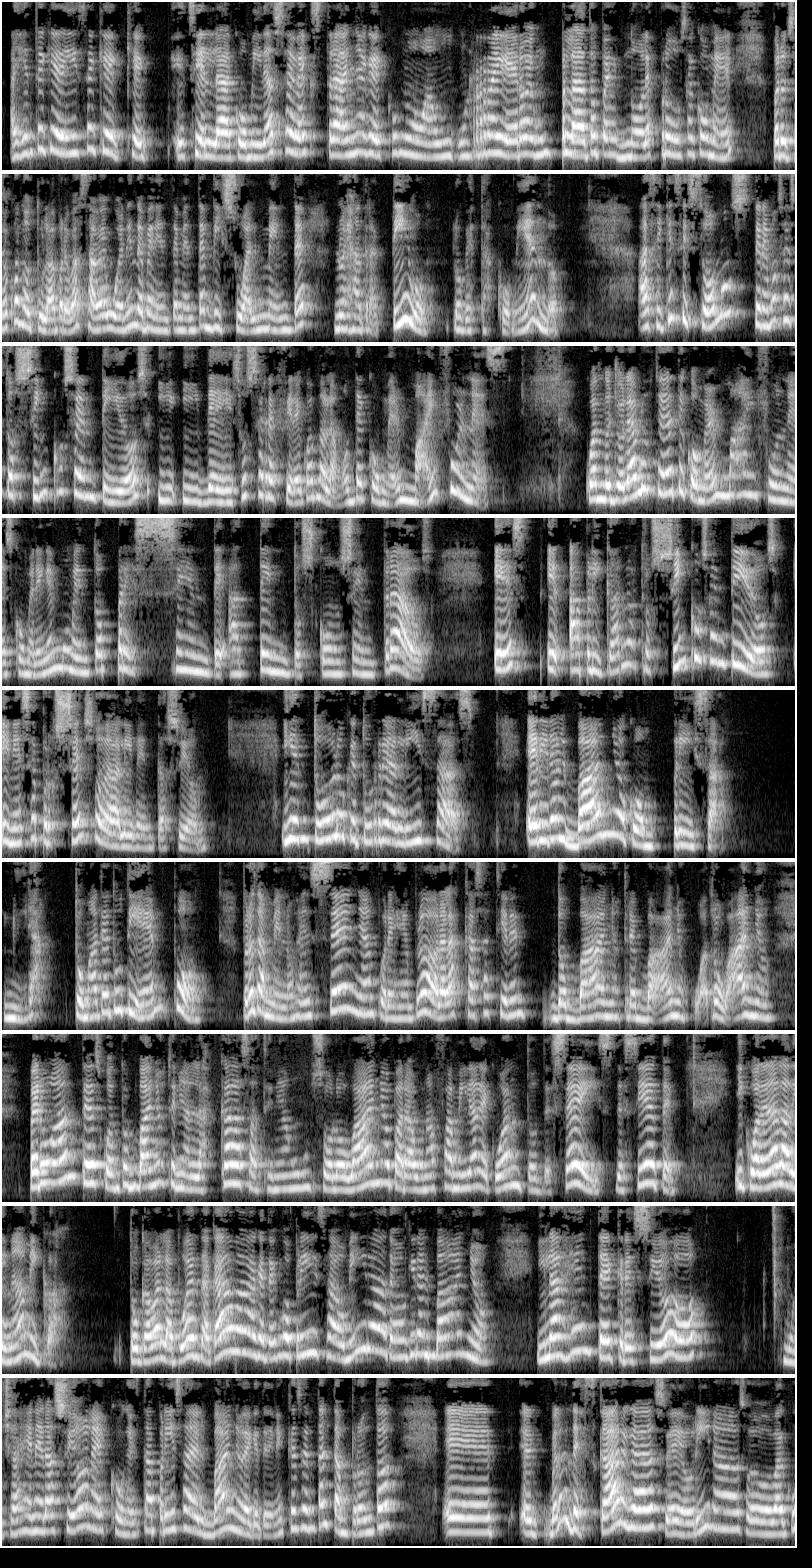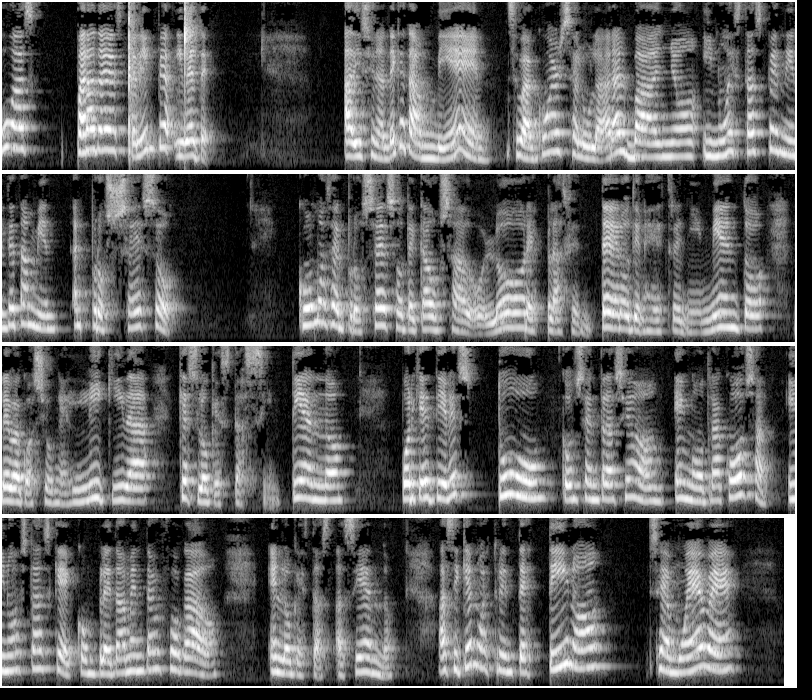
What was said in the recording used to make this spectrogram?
Hay gente que dice que, que si la comida se ve extraña, que es como un, un, reguero en un plato, pues no les produce comer, pero entonces cuando tú la pruebas sabe bueno, independientemente visualmente no es atractivo lo que estás comiendo. Así que si somos, tenemos estos cinco sentidos y de eso se refiere cuando hablamos de comer mindfulness. Cuando yo le hablo a ustedes de comer mindfulness, comer en el momento presente, atentos, concentrados, es aplicar nuestros cinco sentidos en ese proceso de alimentación y en todo lo que tú realizas. El ir al baño con prisa. Mira, tómate tu tiempo. Pero también nos enseñan, por ejemplo, ahora las casas tienen dos baños, tres baños, cuatro baños. Pero antes, ¿cuántos baños tenían las casas? Tenían un solo baño para una familia de cuántos, de seis, de siete. ¿Y cuál era la dinámica? Tocaban la puerta, acaba, que tengo prisa, o mira, tengo que ir al baño. Y la gente creció muchas generaciones con esta prisa del baño, de que tienes que sentar tan pronto, eh, eh, descargas, eh, orinas o vacúas, párate, te limpia y vete. Adicional de que también se van con el celular al baño y no estás pendiente también al proceso. ¿Cómo es el proceso? ¿Te causa dolor? ¿Es placentero? ¿Tienes estreñimiento? ¿La evacuación es líquida? ¿Qué es lo que estás sintiendo? Porque tienes tu concentración en otra cosa y no estás ¿qué? completamente enfocado en lo que estás haciendo. Así que nuestro intestino se mueve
